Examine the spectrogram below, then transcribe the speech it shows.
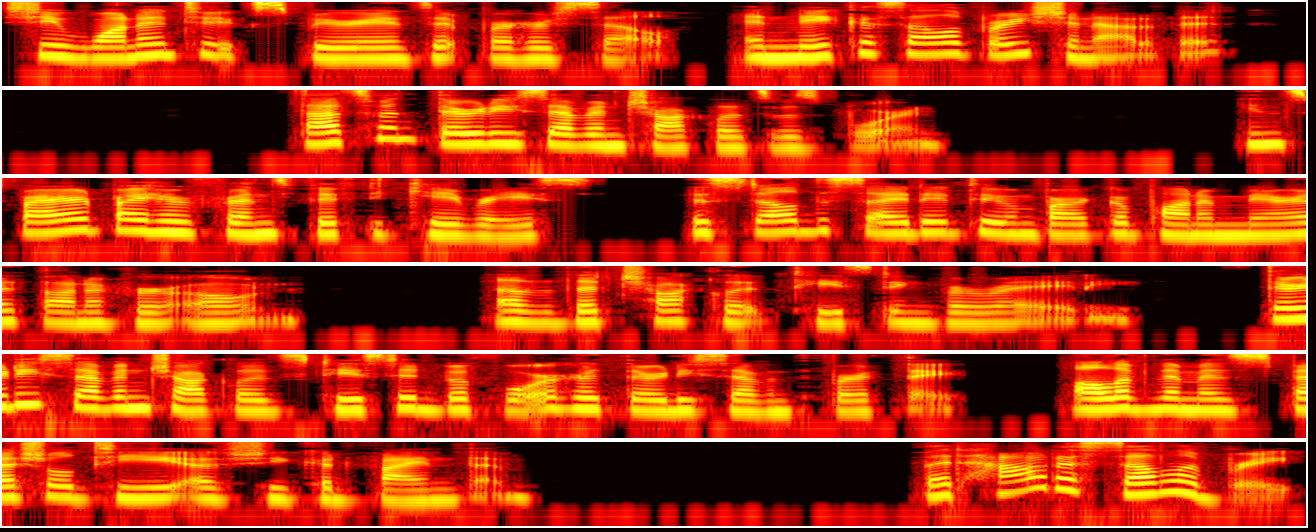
She wanted to experience it for herself and make a celebration out of it. That's when 37 Chocolates was born. Inspired by her friend's 50k race, Estelle decided to embark upon a marathon of her own, of the chocolate tasting variety. 37 chocolates tasted before her 37th birthday, all of them as specialty as she could find them. But how to celebrate?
